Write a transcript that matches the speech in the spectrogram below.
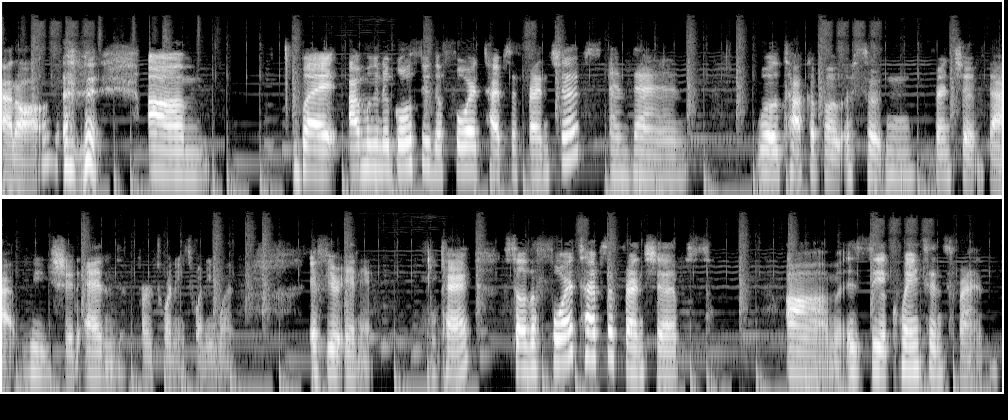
at all. um, but I'm going to go through the four types of friendships, and then we'll talk about a certain friendship that we should end for 2021 if you're in it. Okay. So the four types of friendships um, is the acquaintance friend.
